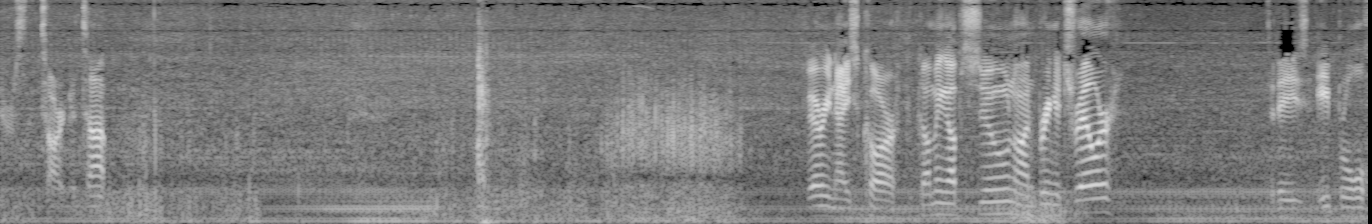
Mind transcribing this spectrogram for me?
There's the Targa top. Very nice car. Coming up soon on Bring a Trailer. Today's April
